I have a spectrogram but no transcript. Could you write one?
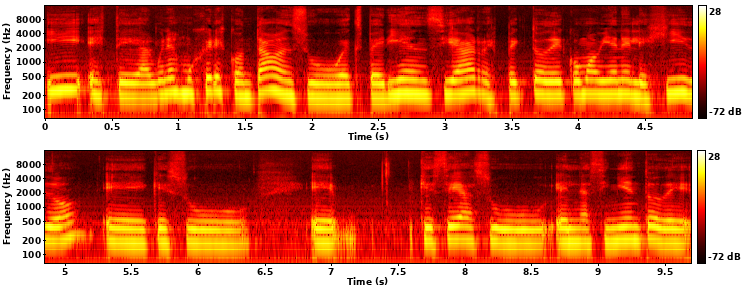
y este, algunas mujeres contaban su experiencia respecto de cómo habían elegido eh, que su eh, que sea su el nacimiento de,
